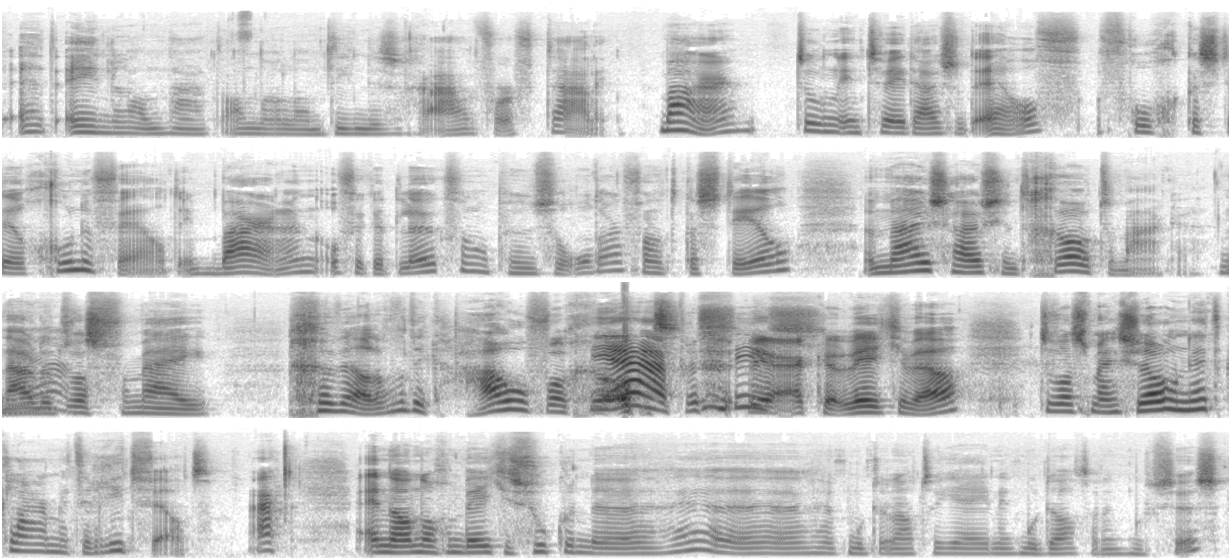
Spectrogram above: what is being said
Het ene land na het andere land diende zich aan voor vertaling. Maar toen in 2011 vroeg kasteel Groeneveld in Baren of ik het leuk vond op hun zolder van het kasteel een muishuis in het groot te maken. Nou, Ja. dat was voor mij geweldig, want ik hou van groot Ja, precies. werken, weet je wel. Toen was mijn zoon net klaar met de Rietveld. Ah. En dan nog een beetje zoekende, hè, eh, ik moet een atelier en ik moet dat en ik moet zus.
